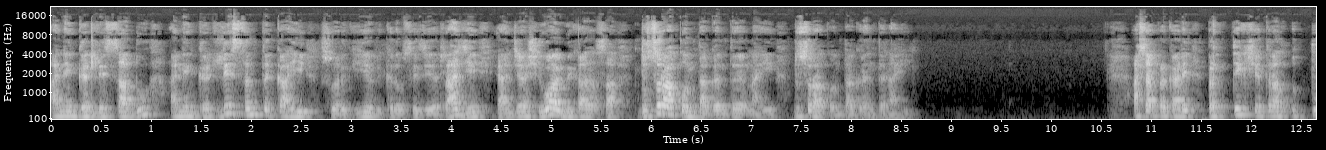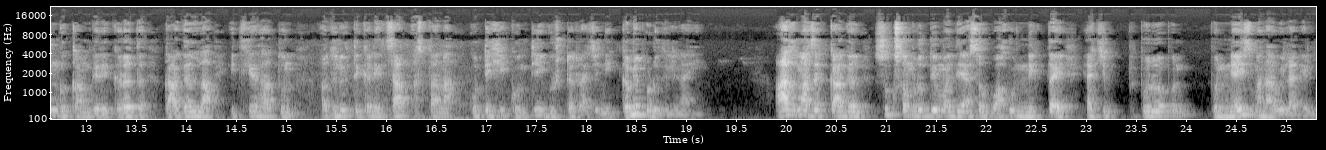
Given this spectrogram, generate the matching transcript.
अनेक घडले साधू अनेक घडले संत काही. स्वर्गीय विक्रमसिंहजी राजे यांच्या शिवाय विकासाचा दुसरा कोणता ग्रंथ नाही? दुसरा कोणता ग्रंथ नाही? अशा प्रकारे प्रत्येक क्षेत्रात उत्तुंग कामगिरी करत कागलला इतिहासातून आधुनिकतेकडे जात असताना कुठेही कोणतीही गोष्ट राजांनी कमी पडू दिली नाही. आज माझं कागल सुख समृद्धीमध्ये असं वाहून निघतंय ह्याची पूर्व पुण्याईच म्हणावी लागेल.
